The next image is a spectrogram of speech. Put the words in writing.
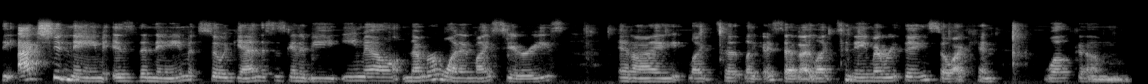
the action name is the name. So again, this is going to be email number one in my series. And I like to, like I said, I like to name everything so I can welcome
